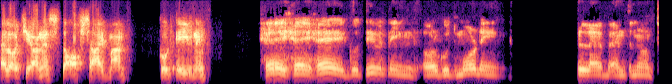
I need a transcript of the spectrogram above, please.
Hello, Giannis, the offside man. Good evening. Hey, hey, hey, good evening or good morning, pleb and not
